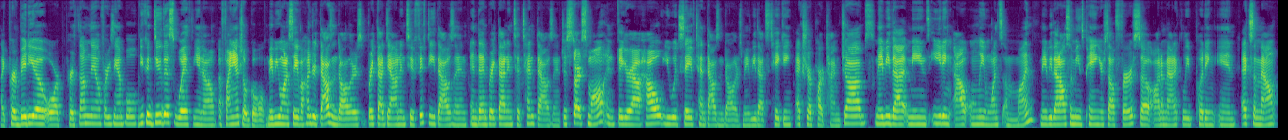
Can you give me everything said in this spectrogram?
like per video or per thumbnail, for example. You can do this with, you know, a financial goal. Maybe you want to save $100,000, break that down into 50,000 and then break that into 10,000. Just start small and figure out how you would save $10,000. Maybe that's taking extra part-time jobs jobs. Maybe that means eating out only once a month. Maybe that also means paying yourself first. So automatically putting in X amount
